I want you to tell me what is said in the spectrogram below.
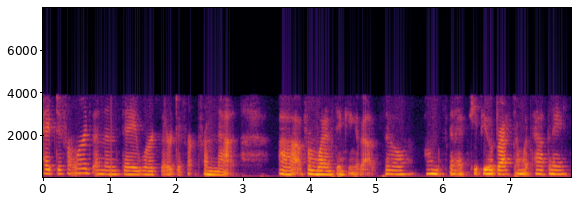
type different words and then say words that are different from that uh, from what I'm thinking about. So I'm just going to keep you abreast on what's happening.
